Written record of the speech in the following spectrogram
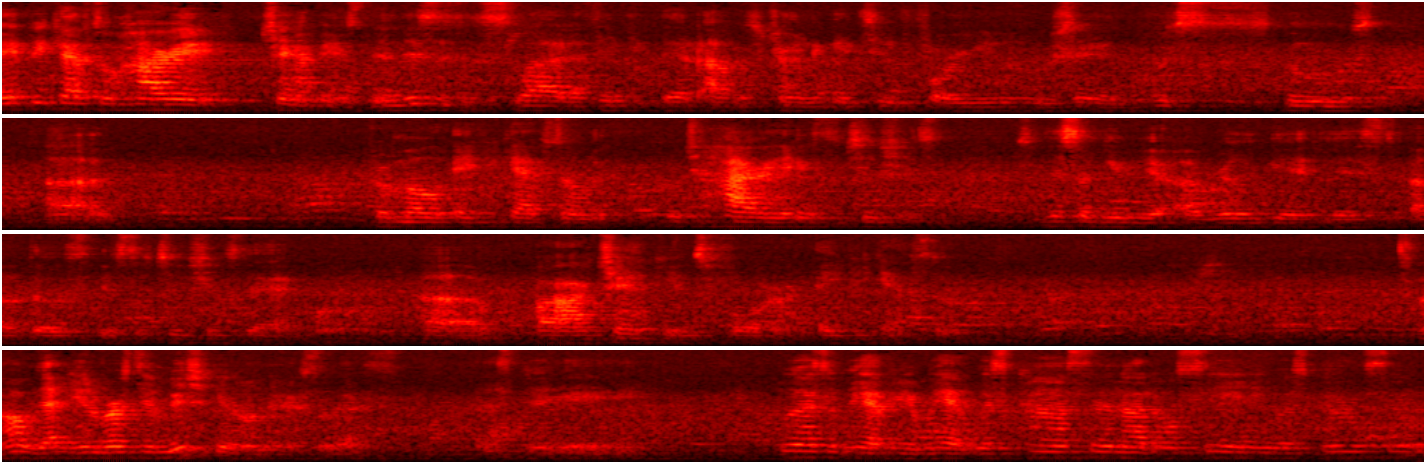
AP Capstone Higher Ed Champions, and this is a slide I think that I was trying to get to for you, who saying which schools uh, promote AP Capstone, which higher ed institutions. So this will give you a really good list of those institutions that uh, are our champions for AP Capstone. Oh, we got University of Michigan on there, so that's that's good. Who else do we have here? We have Wisconsin. I don't see any Wisconsin.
